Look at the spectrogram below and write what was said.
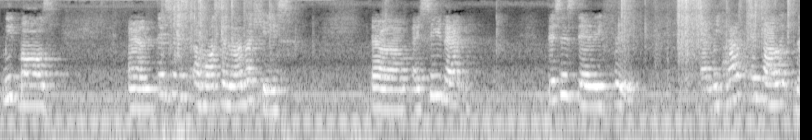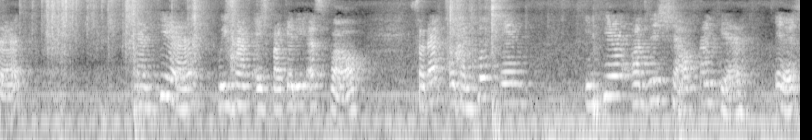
meatballs. And this is a mozzarella cheese. Um, I see that this is dairy free. And we have a garlic bread and here we have a spaghetti as well. So that I can put in, in here on this shelf right here is,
